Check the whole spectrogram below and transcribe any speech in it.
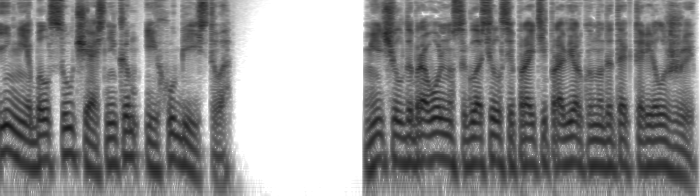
и не был соучастником их убийства. Митчелл добровольно согласился пройти проверку на детекторе лжи.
